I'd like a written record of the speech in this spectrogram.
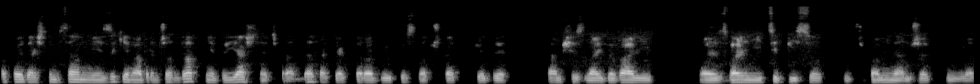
opowiadać tym samym językiem, a wręcz odwrotnie, wyjaśniać, prawda? Tak jak to robił Tusk na przykład, kiedy tam się znajdowali zwolennicy PiSu. Przypominam, że no,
